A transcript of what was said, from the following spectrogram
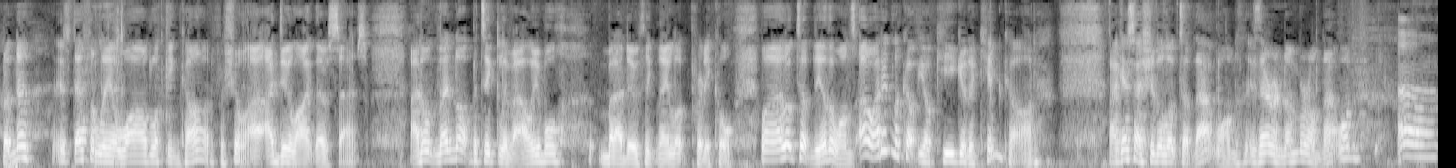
But no, it's definitely a wild looking card for sure. I, I do like those sets. I don't. They're not particularly valuable, but I do think they look pretty cool. Well, I looked up the other ones. Oh, I didn't look up your Keegan Akin card. I guess I should have looked up that one. Is there a number on that one? Uh,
